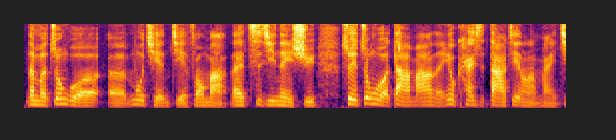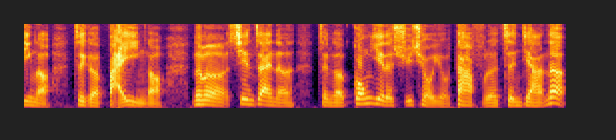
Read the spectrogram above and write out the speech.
那么中国呃目前解封嘛，来刺激内需，所以中国大妈呢又开始大进了买进了这个白银哦。那么现在呢，整个工业的需求有大幅的增加。那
